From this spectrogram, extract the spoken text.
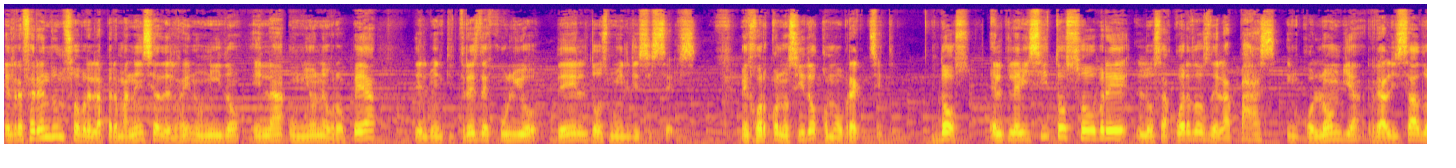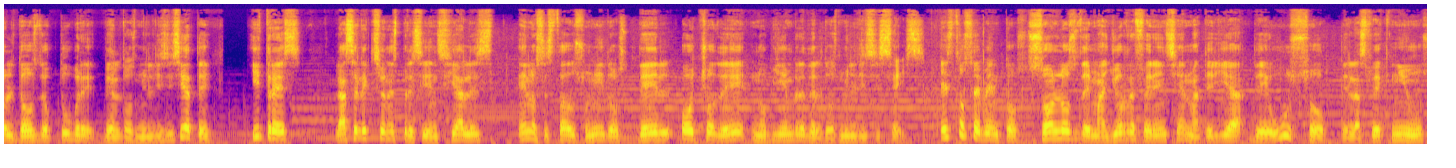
El referéndum sobre la permanencia del Reino Unido en la Unión Europea del 23 de julio del 2016, mejor conocido como Brexit. 2. El plebiscito sobre los acuerdos de la paz en Colombia realizado el 2 de octubre del 2017. Y 3. Las elecciones presidenciales en los Estados Unidos del 8 de noviembre del 2016. Estos eventos son los de mayor referencia en materia de uso de las fake news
